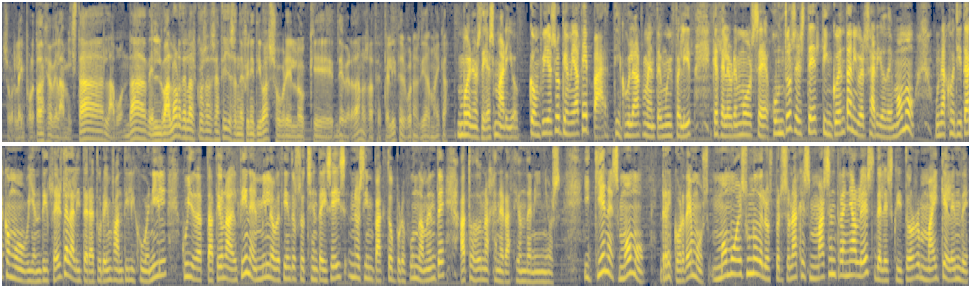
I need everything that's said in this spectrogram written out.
sobre la importancia de la amistad, la bondad, el valor de las cosas sencillas, en definitiva, sobre lo que de verdad nos hace felices. Buenos días, Maika. Buenos días, Mario. Confieso que me hace particularmente muy feliz que celebremos eh, juntos este 50 aniversario de Momo, una joyita, como bien dices, de la literatura infantil juvenil, cuya adaptación al cine en 1986 nos impactó profundamente a toda una generación de niños. ¿Y quién es Momo? Recordemos, Momo es uno de los personajes más entrañables del escritor Michael Ende,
